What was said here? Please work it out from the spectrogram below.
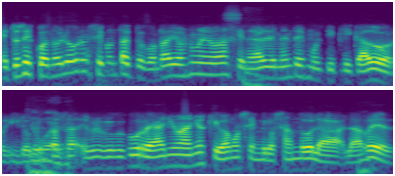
Entonces, cuando logro ese contacto con radios nuevas, generalmente es multiplicador. Y lo que, pasa, lo que ocurre año a año es que vamos engrosando la, la red.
